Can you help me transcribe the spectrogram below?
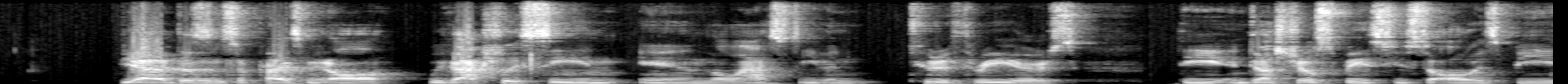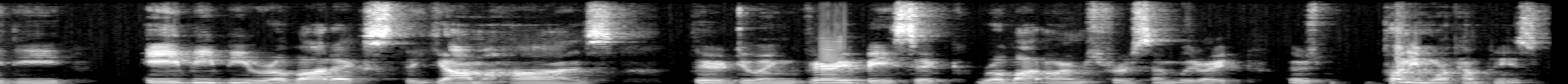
Yeah, it doesn't surprise me at all. We've actually seen in the last even two to three years, the industrial space used to always be the ABB robotics, the Yamahas. They're doing very basic robot arms for assembly, right? There's plenty more companies.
